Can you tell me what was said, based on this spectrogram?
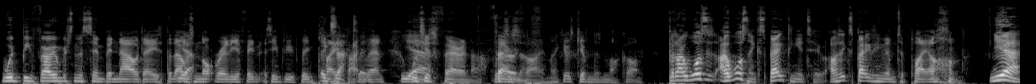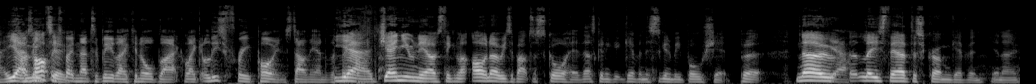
would be very much in the sin bin nowadays, but that was not really a thing that seemed to be being played Exactly. back then, Yeah. which is fair enough. Which Fair is enough. fine. Like it was given as a knock on. But I wasn't. I wasn't expecting it to. I was expecting them to play on. Yeah, yeah, I was me half too. expecting that to be like an all black, like at least three points down the end of the Yeah, genuinely, I was thinking like, oh no, he's about to score here. That's going to get given. This is going to be bullshit. But no, Yeah. at least they had the scrum given. You know,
